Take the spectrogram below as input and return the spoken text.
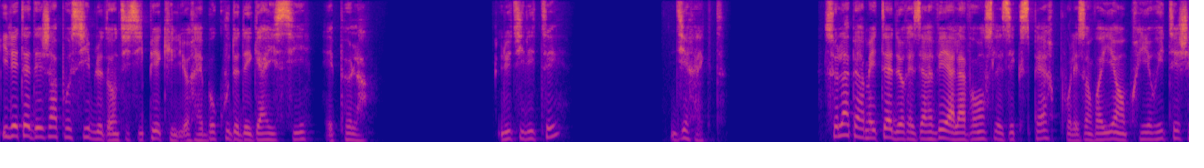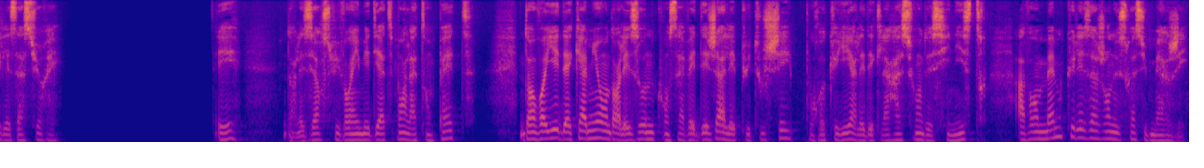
il était déjà possible d'anticiper qu'il y aurait beaucoup de dégâts ici et peu là. L'utilité? Directe. Cela permettait de réserver à l'avance les experts pour les envoyer en priorité chez les assurés. Et, dans les heures suivant immédiatement la tempête, d'envoyer des camions dans les zones qu'on savait déjà les plus touchées pour recueillir les déclarations de sinistres avant même que les agents ne soient submergés.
